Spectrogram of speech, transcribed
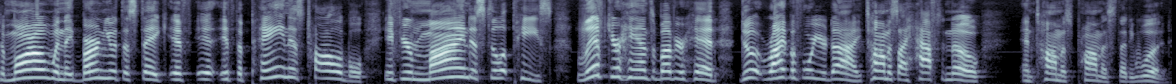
Tomorrow, when they burn you at the stake, if, if, if, the pain is tolerable, if your mind is still at peace, lift your hands above your head. Do it right before you die. Thomas, I have to know. And Thomas promised that he would.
